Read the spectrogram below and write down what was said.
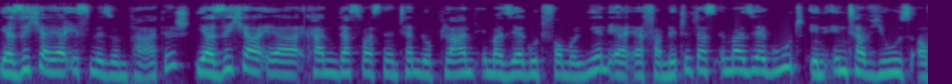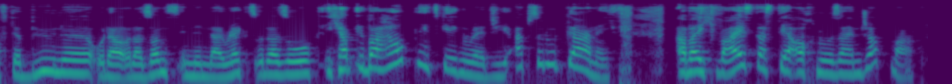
Ja, sicher, er ist mir sympathisch. Ja, sicher, er kann das, was Nintendo plant, immer sehr gut formulieren. Er, er vermittelt das immer sehr gut in Interviews auf der Bühne oder, oder sonst in den Directs oder so. Ich habe überhaupt nichts gegen Reggie, absolut gar nichts. Aber ich weiß, dass der auch nur seinen Job macht.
